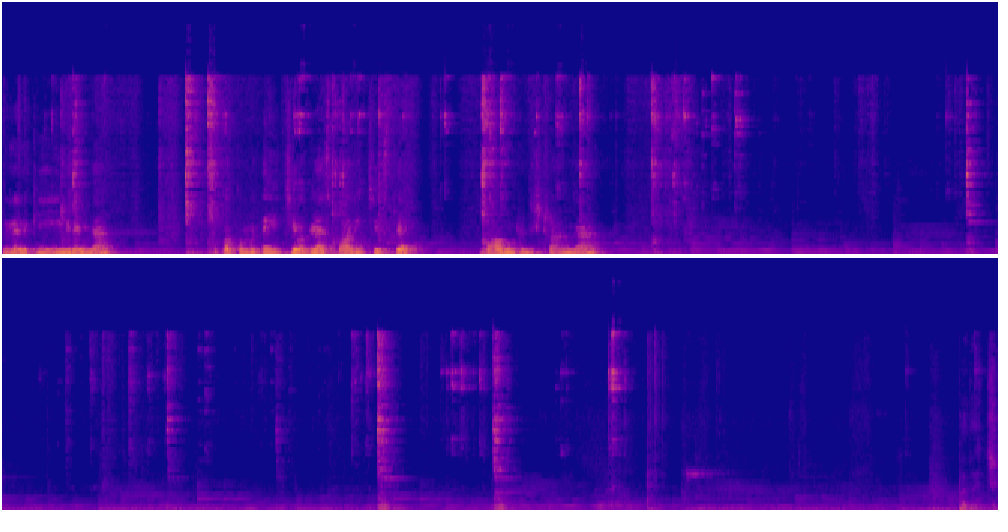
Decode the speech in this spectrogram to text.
పిల్లలకి ఈ విధంగా ఒక్కొక్క ముద్ద ఇచ్చి ఒక గ్లాస్ పాలు ఇచ్చేస్తే బాగుంటుంది స్ట్రాంగ్గా. పదచ్చు.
